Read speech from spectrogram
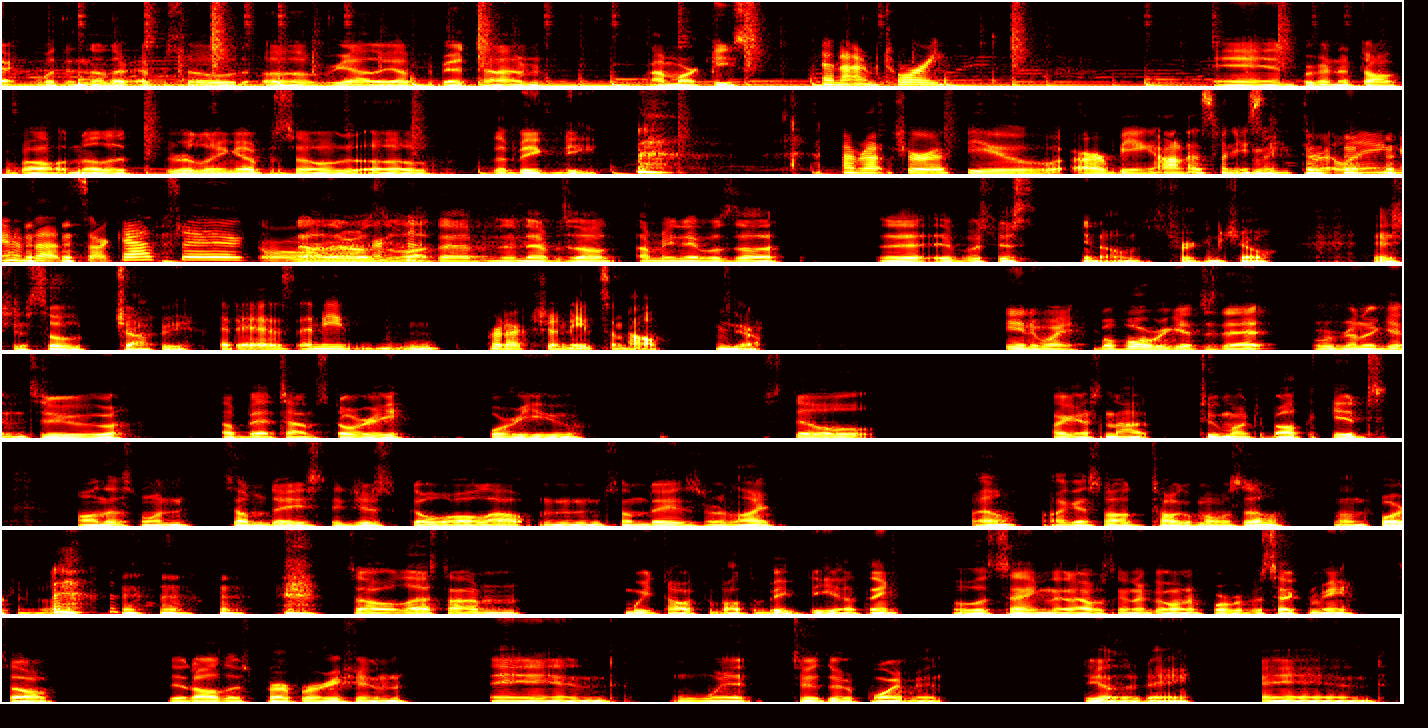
back with another episode of Reality After Bedtime. I'm Marquis, And I'm Torie. and we're going to talk about another thrilling episode of The Big D. I'm not sure if you are being honest when you say thrilling, if that's sarcastic or. No, there was a lot that happened in the episode. I mean, it was a, it, was just you know this freaking show. It's just so choppy. It is. Any production needs some help. Yeah. Anyway, before we get to that, we're gonna get into a bedtime story for you. Still, I guess not too much about the kids on this one. Some days they just go all out, and some days are like, well, I guess I'll talk about myself. Unfortunately. so last time we talked about the big D, I think I was saying that I was gonna go in for a vasectomy. So did all this preparation and went to the appointment the other day and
